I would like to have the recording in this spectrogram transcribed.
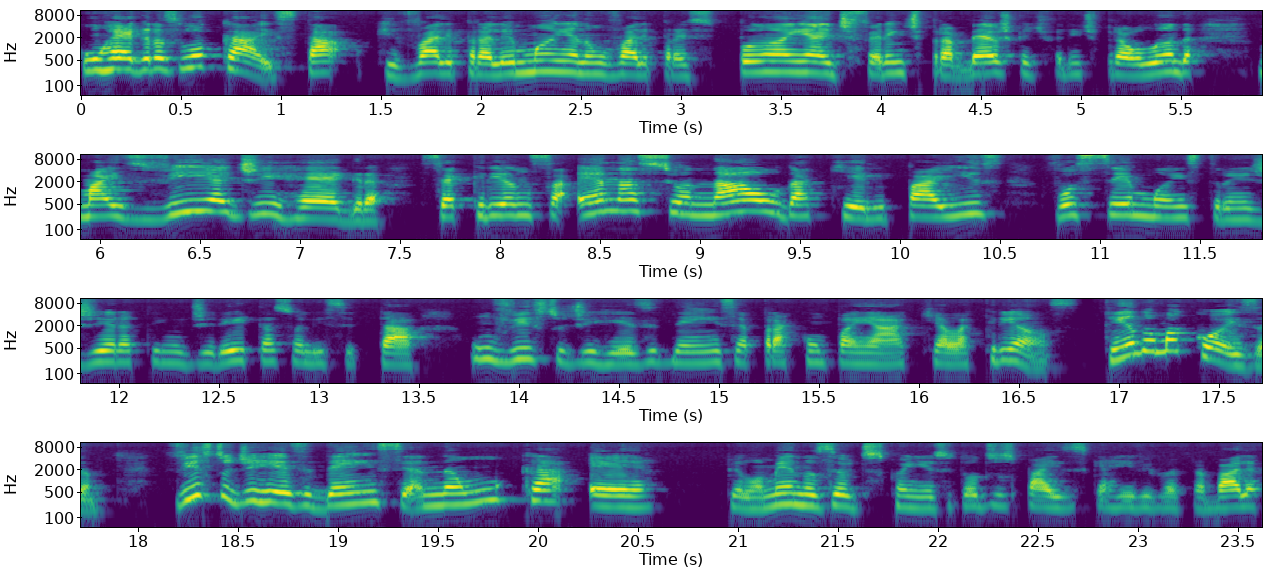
com regras locais, tá? O que vale para a Alemanha não vale para a Espanha, é diferente para a Bélgica, é diferente para a Holanda, mas via de regra, se a criança é nacional daquele país, você, mãe estrangeira, tem o direito a solicitar um visto de residência para acompanhar aquela criança. Tendo uma coisa, visto de residência nunca é pelo menos eu desconheço todos os países que a Reviva trabalha,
